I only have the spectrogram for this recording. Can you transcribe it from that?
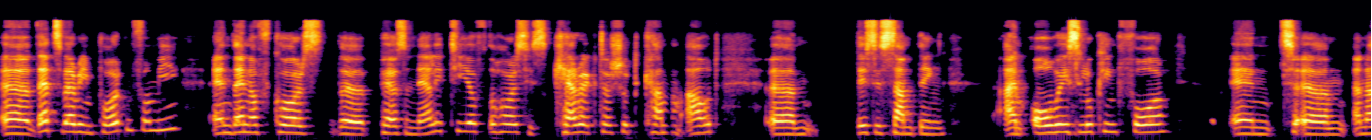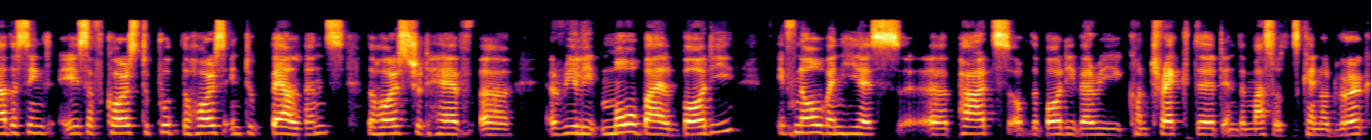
Uh, that's very important for me. And then, of course, the personality of the horse, his character should come out. Um, this is something I'm always looking for. And um, another thing is, of course, to put the horse into balance. The horse should have a, a really mobile body. If no, when he has uh, parts of the body very contracted and the muscles cannot work,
